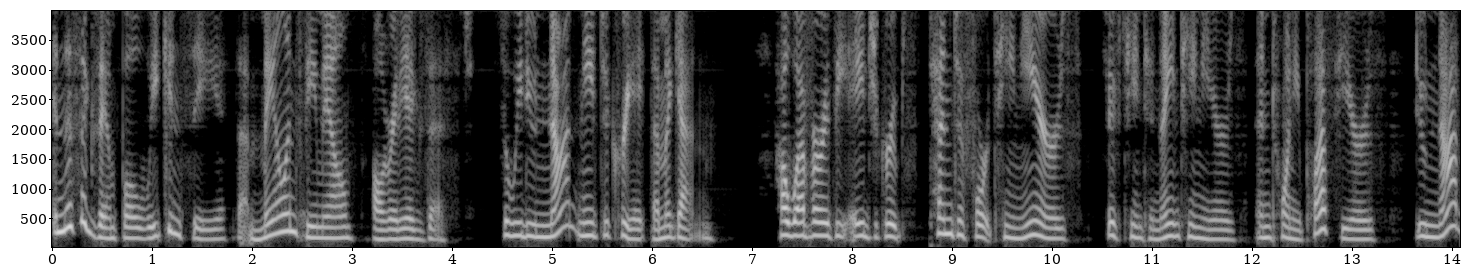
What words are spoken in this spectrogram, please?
In this example, we can see that male and female already exist, so we do not need to create them again. However, the age groups 10 to 14 years, 15 to 19 years, and 20 plus years do not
